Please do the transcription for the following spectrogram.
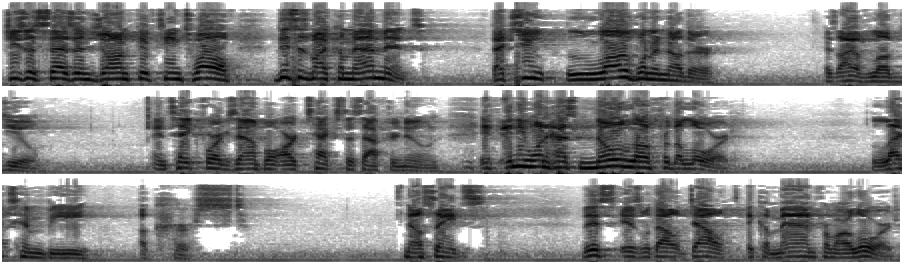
Jesus says in John 15, 12, this is my commandment, that you love one another as I have loved you. And take, for example, our text this afternoon. If anyone has no love for the Lord, let him be accursed. Now, saints, this is without doubt a command from our Lord.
